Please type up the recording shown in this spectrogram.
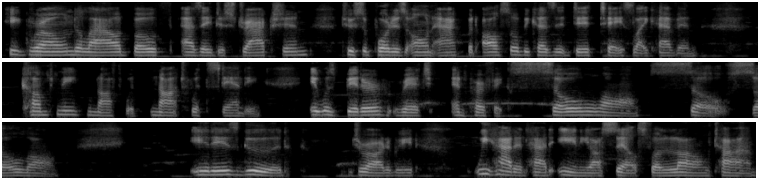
He groaned aloud, both as a distraction to support his own act, but also because it did taste like heaven. Company not with, notwithstanding. It was bitter, rich, and perfect. So long, so, so long. It is good, Gerard agreed. We hadn't had any ourselves for a long time,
